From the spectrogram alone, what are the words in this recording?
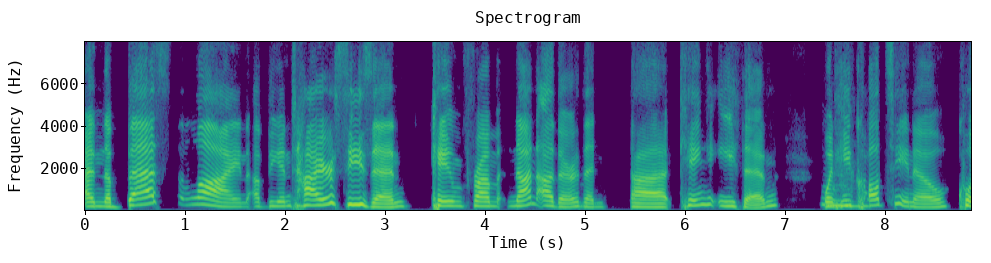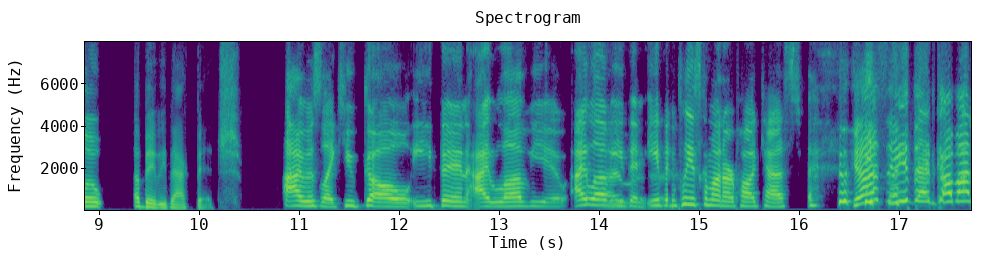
and the best line of the entire season came from none other than uh, King Ethan when he called Tino quote a baby back bitch. I was like, you go, Ethan. I love you. I love I Ethan. loved it. Ethan, please come on our podcast. Yes, Ethan, come on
